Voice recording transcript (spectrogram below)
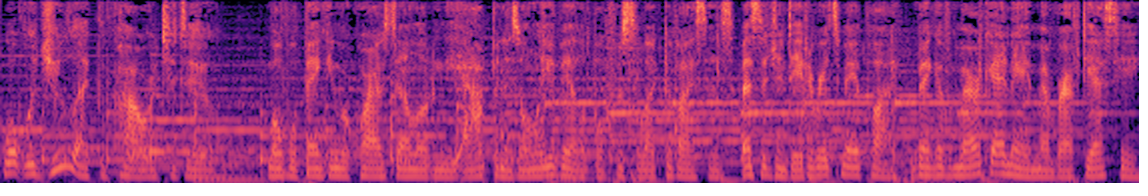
What would you like the power to do? Mobile banking requires downloading the app and is only available for select devices. Message and data rates may apply. Bank of America and a member FDIC.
